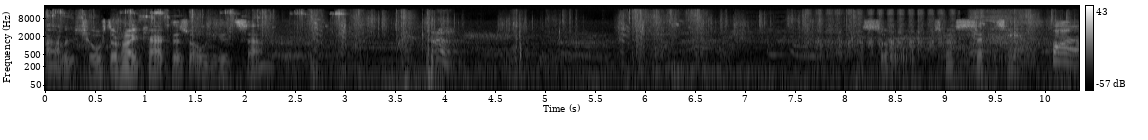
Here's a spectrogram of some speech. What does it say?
Ah, we chose the right character as well. We needed Sam. So, just gonna set this on fire.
